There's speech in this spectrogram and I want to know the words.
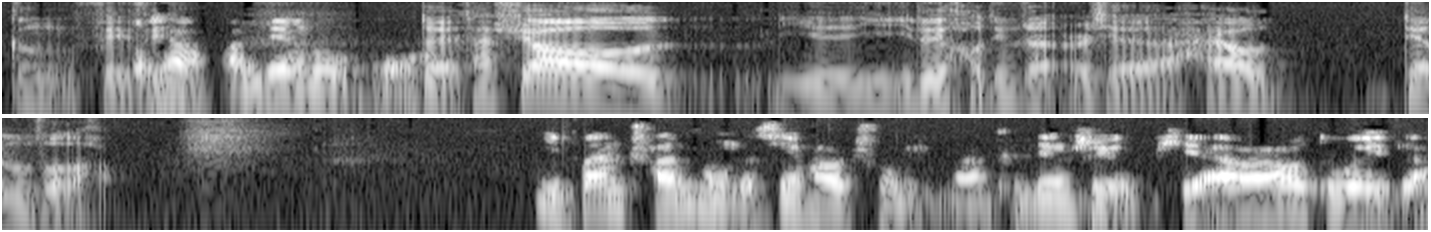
更费费。像环电路，对，它需要一一堆好晶振，而且还要电路做得好。一般传统的信号处理呢，肯定是有 PLL 多一点。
